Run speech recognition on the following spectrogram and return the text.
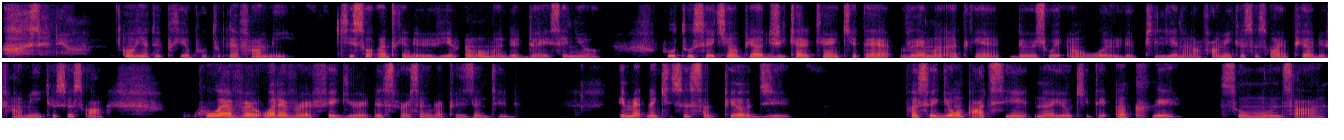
Oh, senyor. On vyen te priye pou tout la fami. Qui sont en train de vivre un moment de deuil, Seigneur. Pour tous ceux qui ont perdu quelqu'un qui était vraiment en train de jouer un rôle de pilier dans la famille, que ce soit un père de famille, que ce soit whoever, whatever figure this person represented. Et maintenant qu'ils se sentent perdus, parce qu'ils ont parti dans qui étaient ancrés sur le monde, ça,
